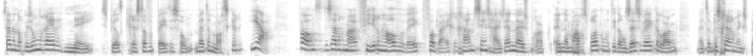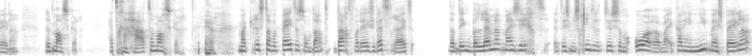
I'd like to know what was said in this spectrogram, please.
zijn er nog bijzonderheden? Nee. Speelt Christopher Peterson met een masker? Ja. Want er zijn nog maar 4,5 week voorbij gegaan sinds hij zijn neus brak. En normaal gesproken moet hij dan zes weken lang met een bescherming spelen. Het masker. Het gehate masker. Ja. Maar Christopher Peterson dacht, dacht voor deze wedstrijd... dat ding belemmert mijn zicht. Het is misschien tussen mijn oren, maar ik kan hier niet mee spelen.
